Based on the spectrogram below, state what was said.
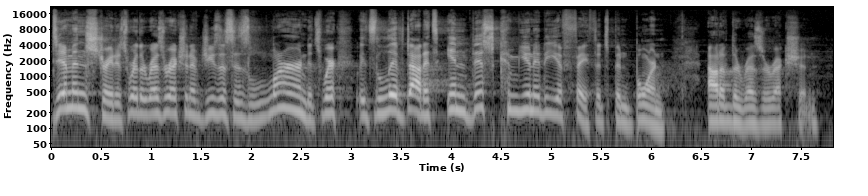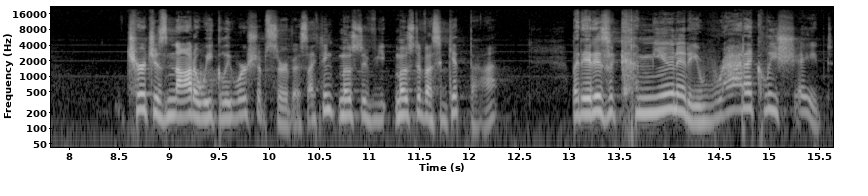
demonstrated. It's where the resurrection of Jesus is learned. It's where it's lived out. It's in this community of faith that's been born out of the resurrection. Church is not a weekly worship service. I think most of, you, most of us get that. But it is a community radically shaped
